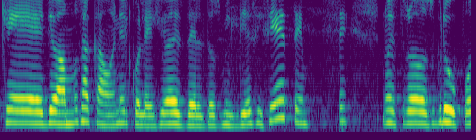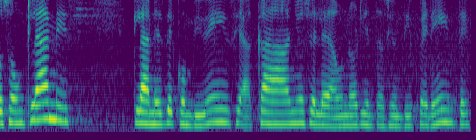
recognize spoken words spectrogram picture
que llevamos a cabo en el colegio desde el 2017. Nuestros grupos son clanes, planes de convivencia, cada año se le da una orientación diferente,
